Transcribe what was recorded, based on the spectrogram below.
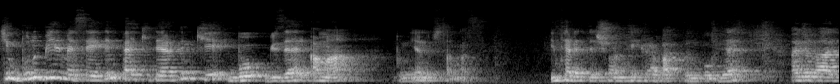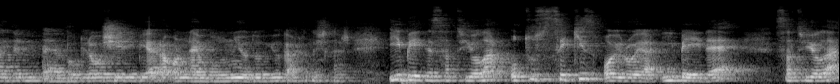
Şimdi bunu bilmeseydim belki derdim ki bu güzel ama bunun yerini tutamaz. İnternette şu an tekrar baktım Google'e. Acaba dedim e, bu Glow Sherry bir ara online bulunuyordu. Yok arkadaşlar. eBay'de satıyorlar. 38 euroya eBay'de satıyorlar.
